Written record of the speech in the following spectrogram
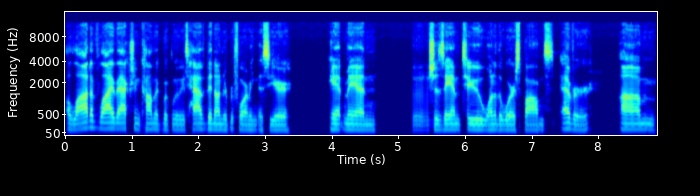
a lot of live action comic book movies have been underperforming this year. Ant Man, Mm-hmm. Shazam 2, one of the worst bombs ever. Um,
